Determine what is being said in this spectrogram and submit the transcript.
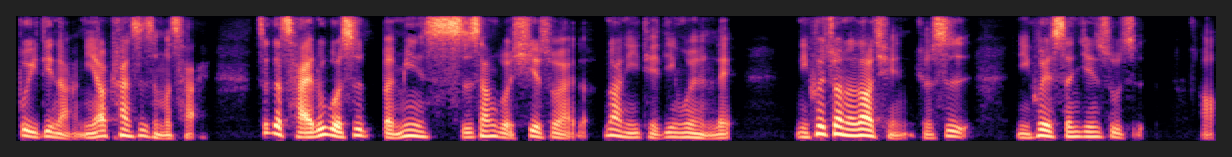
不一定啊，你要看是什么财，这个财如果是本命食伤所泄出来的，那你铁定会很累，你会赚得到钱，可是你会身兼数职，啊，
